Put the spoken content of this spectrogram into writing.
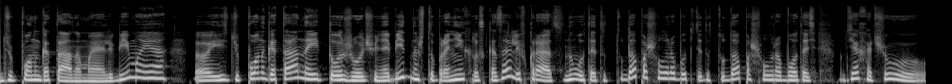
Джупон Гатана моя любимая. Э, из Джупон Гатана и тоже очень обидно, что про них рассказали вкратце. Ну вот этот туда пошел работать, этот туда пошел работать. Вот я хочу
